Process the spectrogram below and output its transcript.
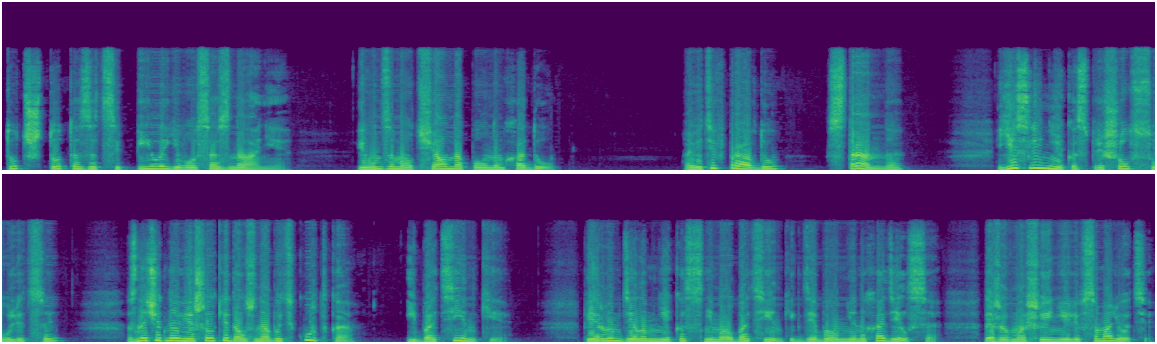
Тут что-то зацепило его сознание, и он замолчал на полном ходу. А ведь и вправду странно. Если Никос пришел с улицы, значит, на вешалке должна быть куртка и ботинки. Первым делом Никос снимал ботинки, где бы он ни находился, даже в машине или в самолете.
